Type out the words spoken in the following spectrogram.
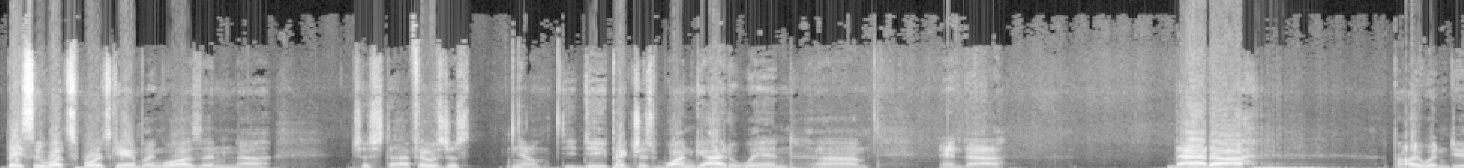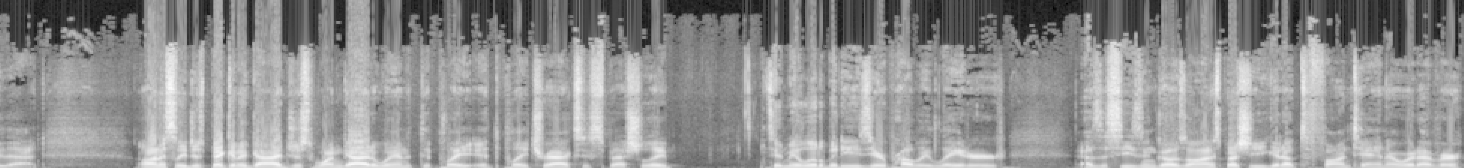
basically what sports gambling was and just if it was just, you know, do you pick just one guy to win? Um, and that, I probably wouldn't do that honestly, just picking a guy, just one guy to win at the plate at the plate tracks, especially, it's gonna be a little bit easier probably later as the season goes on, especially you get up to Fontana or whatever.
